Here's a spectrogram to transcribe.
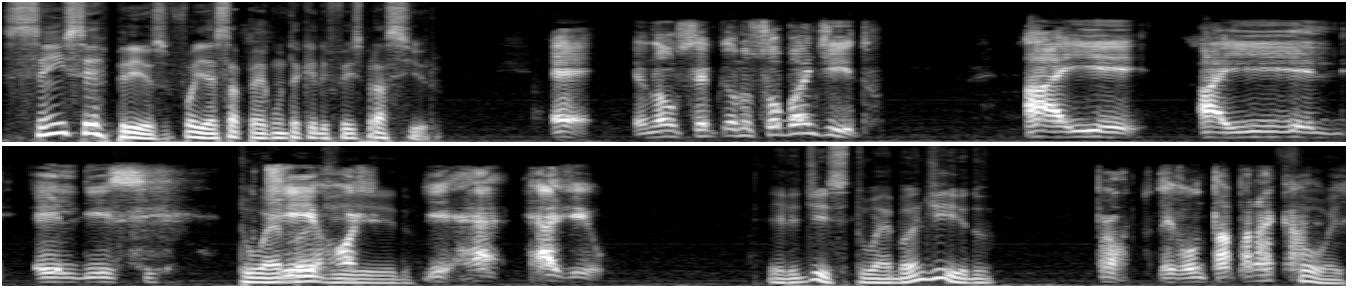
sem ser preso. Foi essa a pergunta que ele fez para Ciro. É, eu não sei porque eu não sou bandido. Aí, aí ele, ele disse. Tu é bandido. Rocha, reagiu. Ele disse: tu é bandido. Pronto, levou um tapa na cara. Foi.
